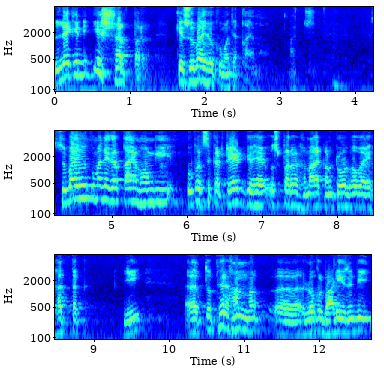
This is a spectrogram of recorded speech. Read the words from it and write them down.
لیکن اس شرط پر کہ صوبائی حکومتیں قائم ہوں۔ صوبائی حکومت اگر قائم ہوں گی، اوپر سیکرٹریٹ جو ہے، اس پر ہمارا کنٹرول ہوگا ایک حد تک۔ جی تو پھر ہم لوکل باڈیز میں بھی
